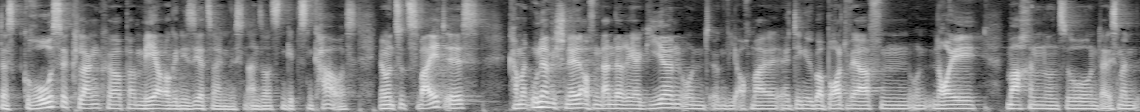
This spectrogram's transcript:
dass große Klangkörper mehr organisiert sein müssen. Ansonsten gibt es ein Chaos. Wenn man zu zweit ist, kann man unheimlich schnell aufeinander reagieren und irgendwie auch mal äh, Dinge über Bord werfen und neu machen und so. Und da ist man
